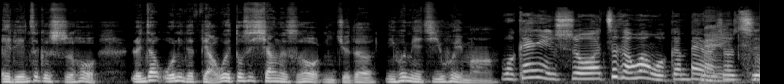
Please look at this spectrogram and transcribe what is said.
哎，连这个时候人家闻你的屌味都是香的时候，你觉得你会没机会吗？我跟你说，这个问我跟贝尔就知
